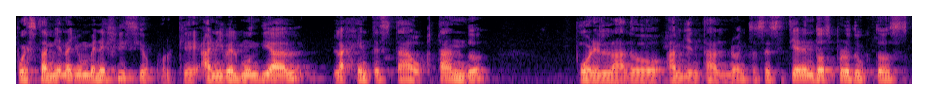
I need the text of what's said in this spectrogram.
pues también hay un beneficio, porque a nivel mundial la gente está optando por el lado ambiental, ¿no? Entonces, si tienen dos productos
